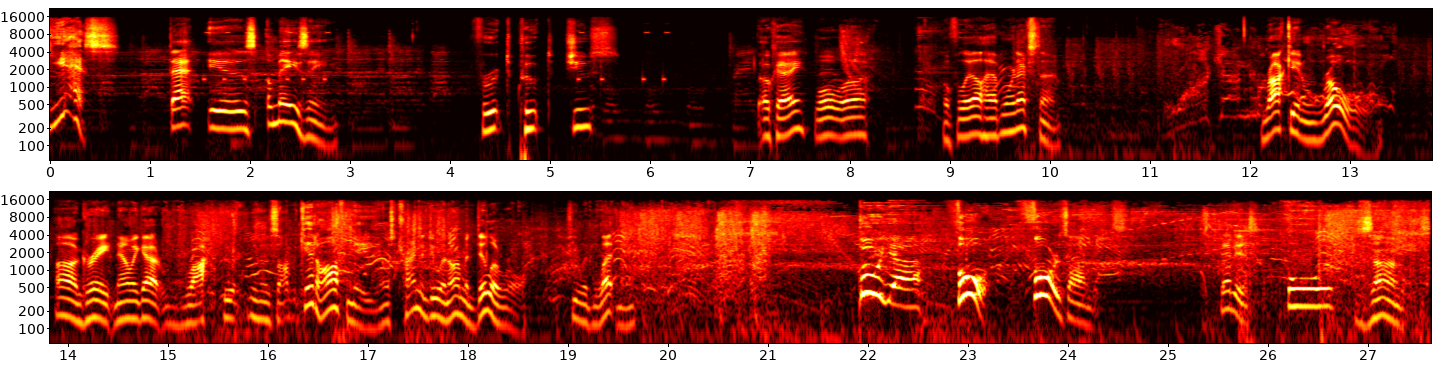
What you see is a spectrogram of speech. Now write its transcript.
Yes, That is amazing. Fruit poot juice. Okay, well, uh, hopefully I'll have more next time. Rock and roll. Oh, great. Now we got rock, you know, zombie. Get off me. I was trying to do an armadillo roll. If you would let me. Booyah! Four! Four zombies. That is four zombies.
